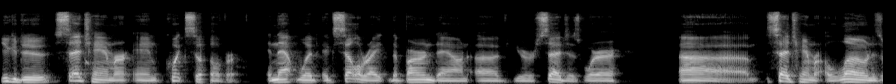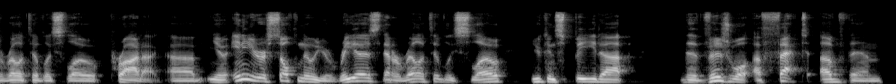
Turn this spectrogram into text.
You could do Sedgehammer and Quicksilver and that would accelerate the burn down of your sedges where uh, Sedgehammer alone is a relatively slow product. Uh, you know, any of your sulfonylureas that are relatively slow, you can speed up the visual effect of them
